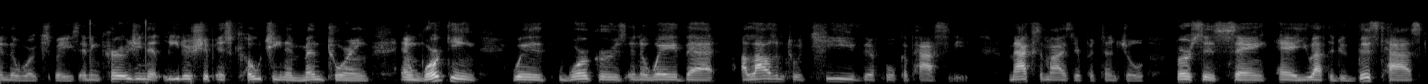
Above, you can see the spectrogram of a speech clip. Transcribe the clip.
in the workspace and encouraging that leadership is coaching and mentoring and working with workers in a way that allows them to achieve their full capacity, maximize their potential versus saying, hey, you have to do this task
